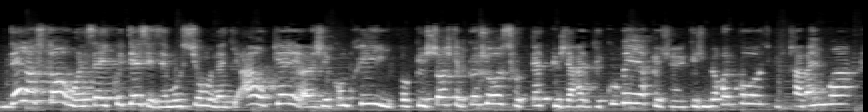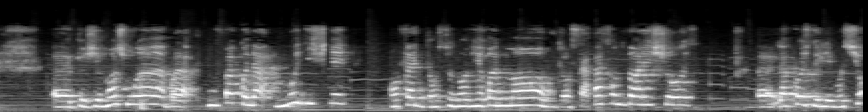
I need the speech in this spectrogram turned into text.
dès l'instant où on les a écoutées, ces émotions, on a dit Ah, ok, euh, j'ai compris, il faut que je change quelque chose, il faut peut-être que j'arrête de courir, que je, que je me repose, que je travaille moins, euh, que je mange moins. Voilà. Une fois qu'on a modifié, en fait, dans son environnement ou dans sa façon de voir les choses, euh, la cause de l'émotion,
